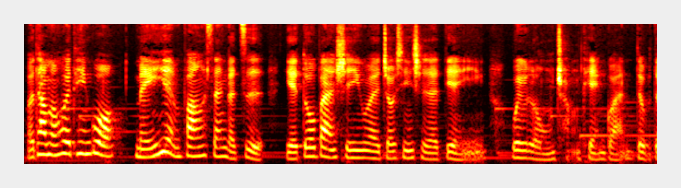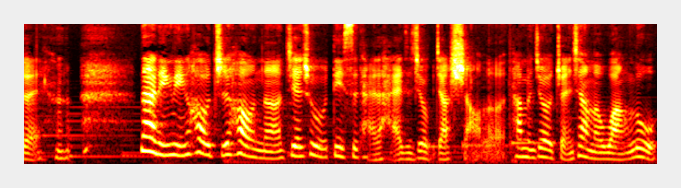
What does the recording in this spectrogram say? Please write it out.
而他们会听过梅艳芳三个字，也多半是因为周星驰的电影《威龙闯天关》，对不对？那零零后之后呢，接触第四台的孩子就比较少了，他们就转向了网络，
